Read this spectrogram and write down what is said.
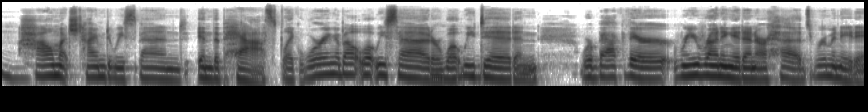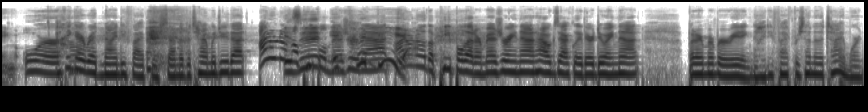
Mm. How much time do we spend in the past, like worrying about what we said or what we did? And we're back there rerunning it in our heads, ruminating. Or I think I read 95% of the time we do that. I don't know Is how it? people measure that. be. I don't know the people that are measuring that, how exactly they're doing that. But I remember reading 95% of the time we're,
